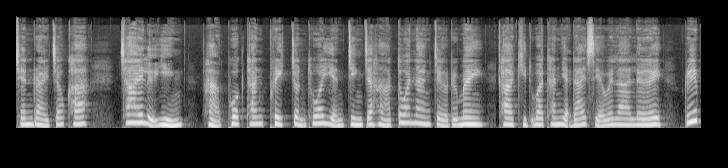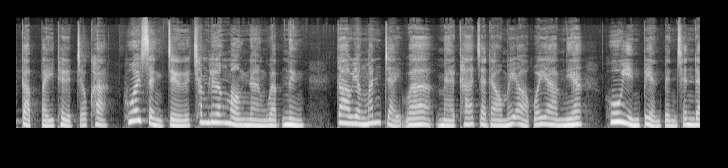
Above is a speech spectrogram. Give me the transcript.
เช่นไรเจ้าคะ ชายหรือหญิง หากพวกท่านพลิกจนทั่วเหยียนจริงจะหาตัวนางเจอหรือไม่ ข้าคิดว่าท่านอย่าได้เสียเวลาเลย รีบกลับไปเถิดเจ้าค่ะห้วยเสิงเจอชำเลืองมองนางแวบหนึ่งกาวยังมั่นใจว่าแม้ข้าจะเดาไม่ออกว่ายามเนี้ยหู้หยินเปลี่ยนเป็นเช่นใด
